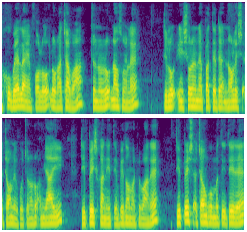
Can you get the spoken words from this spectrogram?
အခုပဲ like and follow လုပ်ထားကြပါကျွန်တော်တို့နောက်ဆိုရင်လည်းဒီလို insurance နဲ့ပတ်သက်တဲ့ knowledge အကြောင်းတွေကိုကျွန်တော်တို့အများကြီးဒီ page ကနေတင်ပေးသွားမှာဖြစ်ပါတယ်ဒီ page အကြောင်းကိုမသိသေးတဲ့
